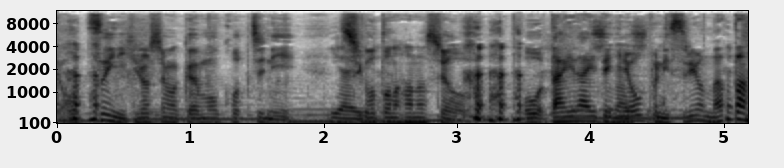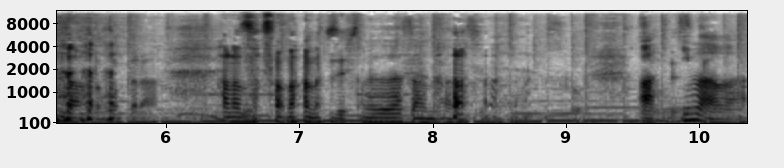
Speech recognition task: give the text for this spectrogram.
と思っておついに広島君もこっちに仕事の話をを大々的にオープンにするようになったんだと思ったら 花澤さんの話でした花田さんの話ね。あ今は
